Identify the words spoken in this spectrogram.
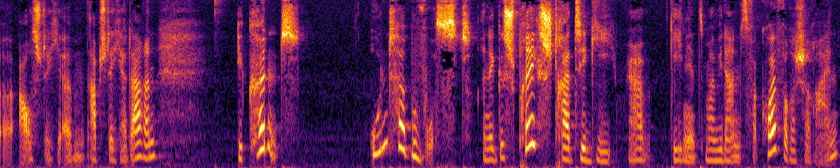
äh, Ausstecher, äh, Abstecher darin. Ihr könnt unterbewusst eine Gesprächsstrategie, ja, gehen jetzt mal wieder ins Verkäuferische rein,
